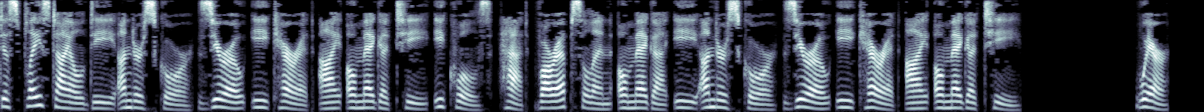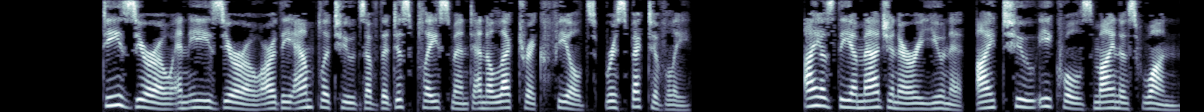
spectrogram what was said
display style d underscore zero e caret i omega t equals hat var epsilon omega e underscore zero e caret i omega t, where d0 and e0 are the amplitudes of the displacement and electric fields, respectively. I is the imaginary unit, I2 equals minus 1.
